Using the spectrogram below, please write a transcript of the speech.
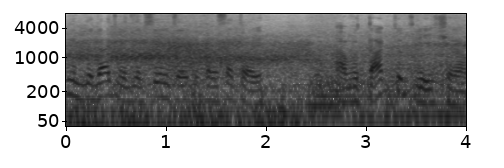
наблюдать вот за всей этой красотой. А вот так тут вечером.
